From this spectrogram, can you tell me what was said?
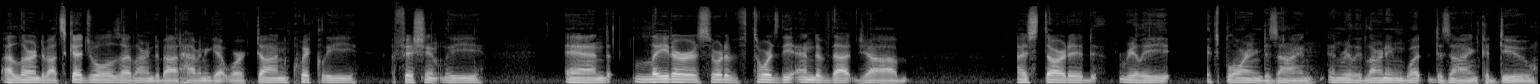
I learned about schedules, I learned about having to get work done quickly, efficiently. And later, sort of towards the end of that job, I started really exploring design and really learning what design could do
